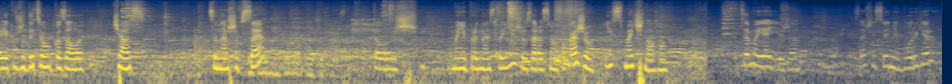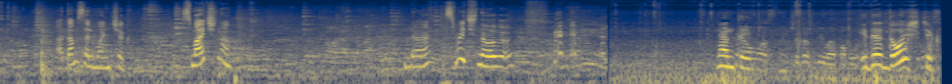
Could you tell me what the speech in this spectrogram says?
А як вже до цього казали, час це наше все. Тож мені принесли їжу, зараз вам покажу і смачного. Це моя їжа. Саші сьогодні бургер, а там сальмончик. Смачно? Да, смачного. Гляньте, іде дощик,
